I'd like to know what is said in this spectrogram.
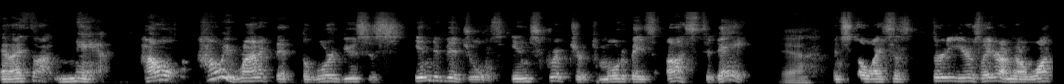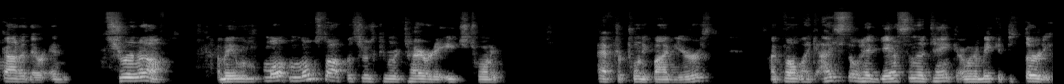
And I thought, man, how how ironic that the Lord uses individuals in Scripture to motivate us today. Yeah. And so I says, 30 years later, I'm going to walk out of there. And sure enough, I mean, mo- most officers can retire at age 20 after 25 years, I felt like I still had gas in the tank. I'm going to make it to 30.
